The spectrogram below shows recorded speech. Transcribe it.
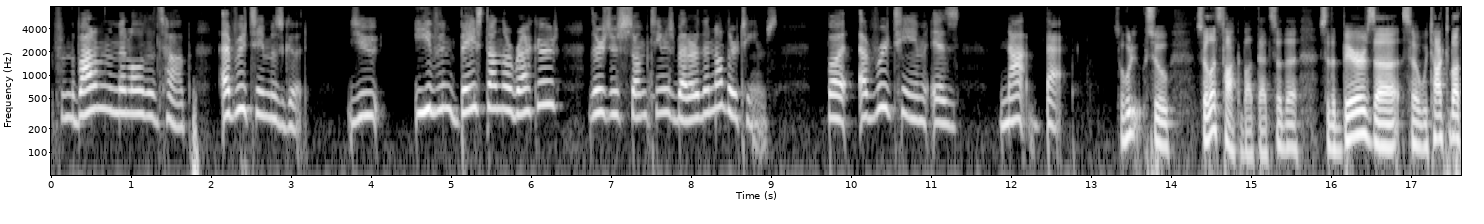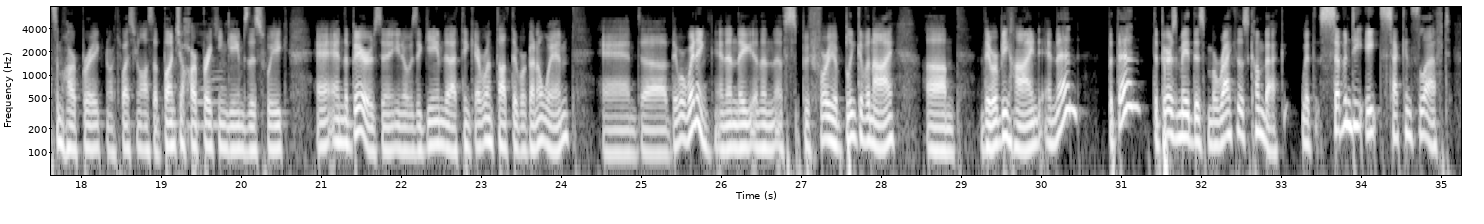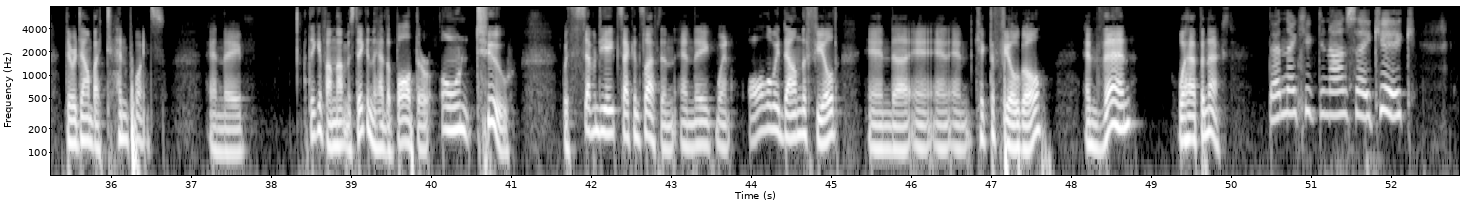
from the bottom to the middle to the top, every team is good. You even based on the record, there's just some teams better than other teams. But every team is not bad. So who do, so so let's talk about that. So the so the Bears. Uh, so we talked about some heartbreak. Northwestern lost a bunch of heartbreaking yeah. games this week, and, and the Bears. Uh, you know, it was a game that I think everyone thought they were going to win, and uh, they were winning. And then they and then before you blink of an eye, um, they were behind, and then but then the Bears made this miraculous comeback with 78 seconds left. They were down by 10 points. And they, I think if I'm not mistaken, they had the ball at their own two with 78 seconds left. And, and they went all the way down the field and, uh, and, and, and kicked a field goal. And then what happened next? Then they kicked an onside kick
